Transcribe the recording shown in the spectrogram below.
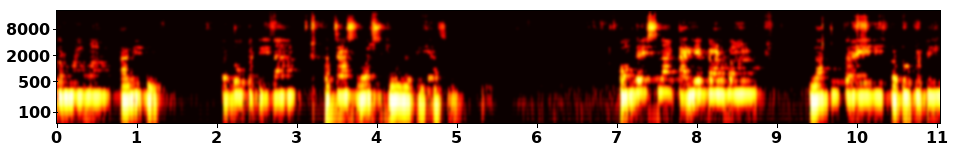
કરવામાં આવેલી કટોકટીના પચાસ વર્ષ પૂર્ણ થયા છે. કોંગ્રેસના કાર્યકાળમાં લાગુ કરાયેલી કટોકટી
